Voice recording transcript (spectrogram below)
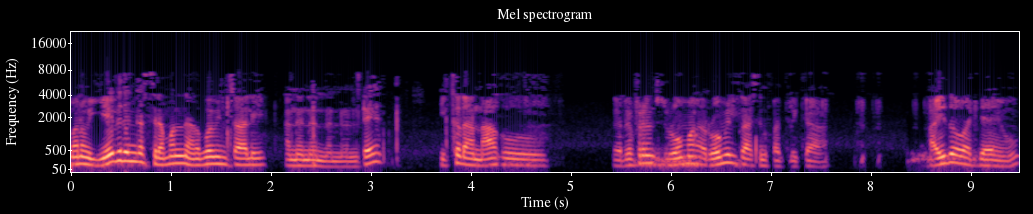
మనం ఏ విధంగా శ్రమల్ని అనుభవించాలి అని అంటే ఇక్కడ నాకు రిఫరెన్స్ రోమా రోమిల్ రాసిన పత్రిక ఐదో అధ్యాయం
